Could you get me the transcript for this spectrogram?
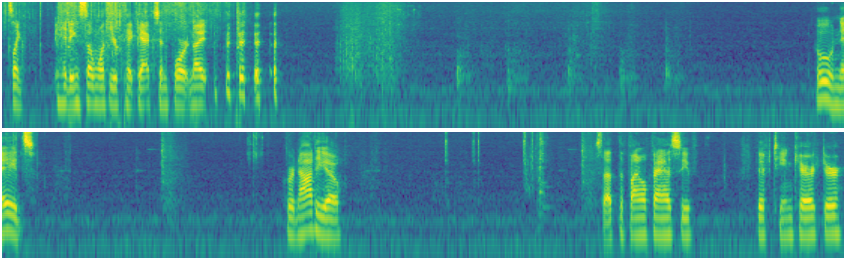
It's like hitting someone with your pickaxe in Fortnite. Ooh, nades. Granadio. Is that the Final Fantasy 15 character?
